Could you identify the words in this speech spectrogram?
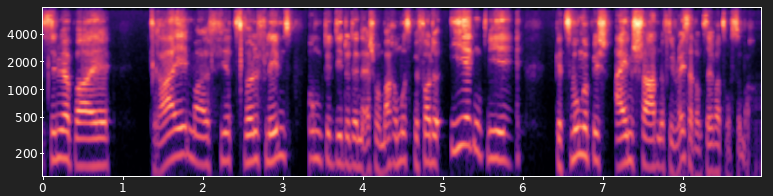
sind wir bei 3 mal 4, 12 Lebenspunkte, die du dann erstmal machen musst, bevor du irgendwie gezwungen bist, einen Schaden auf die Razordons selber drauf zu machen.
